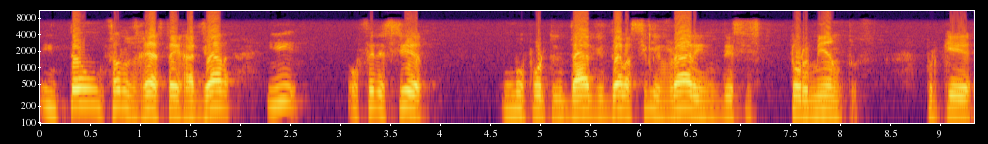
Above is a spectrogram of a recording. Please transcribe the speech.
Então, só nos resta irradiar e oferecer uma oportunidade delas se livrarem desses tormentos, porque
